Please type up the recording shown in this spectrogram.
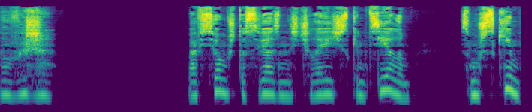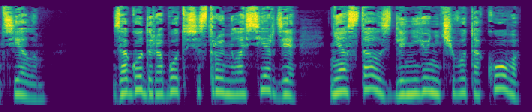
Но вы же... Во всем, что связано с человеческим телом, с мужским телом, за годы работы сестрой милосердия не осталось для нее ничего такого,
